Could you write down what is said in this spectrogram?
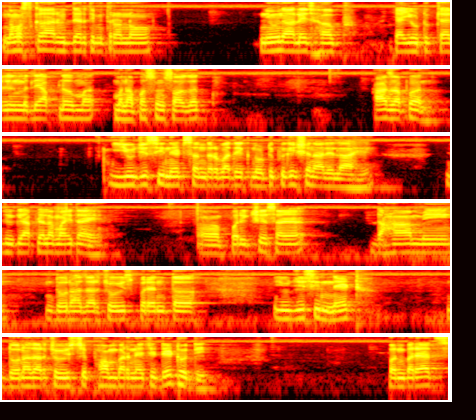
नमस्कार विद्यार्थी मित्रांनो. न्यू नॉलेज हब या यूट्यूब चॅनलमध्ये आपलं म मनापासून स्वागत. आज आपण यू जी सी नेट संदर्भात एक नोटिफिकेशन आलेलं आहे जे की आपल्याला माहीत आहे. परीक्षेसा दहा मे दोन हजार चोवीसपर्यंत यू जी सी नेट दोन हजार चोवीसचे फॉर्म भरण्याची डेट होती. पण बऱ्याच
